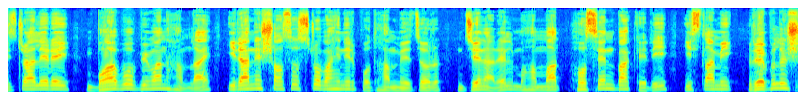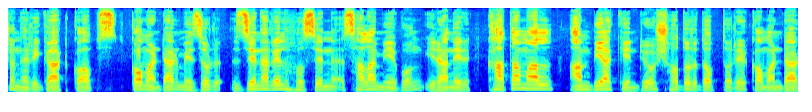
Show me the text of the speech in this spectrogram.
ইসরায়েলের এই ভয়াবহ বিমান হামলায় ইরানের সশস্ত্র বাহিনীর প্রধান major general Mohammad Hossein Bagheri Islamic Revolutionary Guard Corps commander major general Hossein Salami এবং ইরানের খাতামাল আম্বিয়া কেন্দ্রীয় সদর দপ্তরের commander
